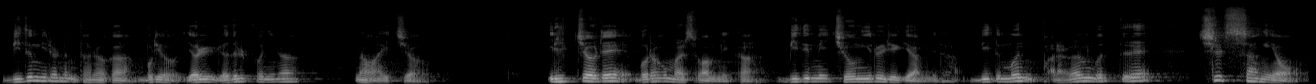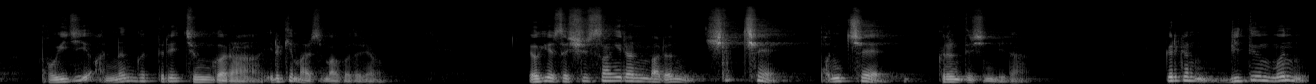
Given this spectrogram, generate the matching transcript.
믿음이라는 단어가 무려 18번이나 나와 있죠. 1절에 뭐라고 말씀합니까? 믿음의 정의를 얘기합니다. 믿음은 바라는 것들의 실상이요 보이지 않는 것들의 증거라 이렇게 말씀하거든요. 여기에서 실상이라는 말은 실체, 본체 그런 뜻입니다. 그러니까 믿음은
